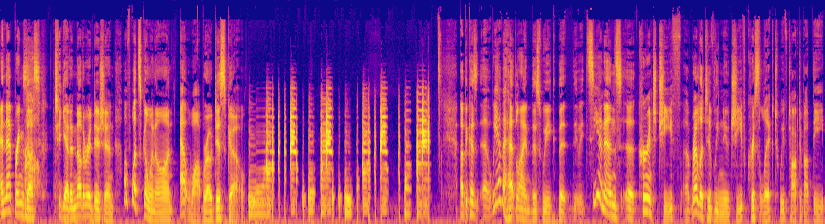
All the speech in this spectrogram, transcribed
And that brings us oh. to yet another edition of What's Going On at Wabro Disco. Uh, because uh, we have a headline this week that CNN's uh, current chief, relatively new chief, Chris Licht, we've talked about the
